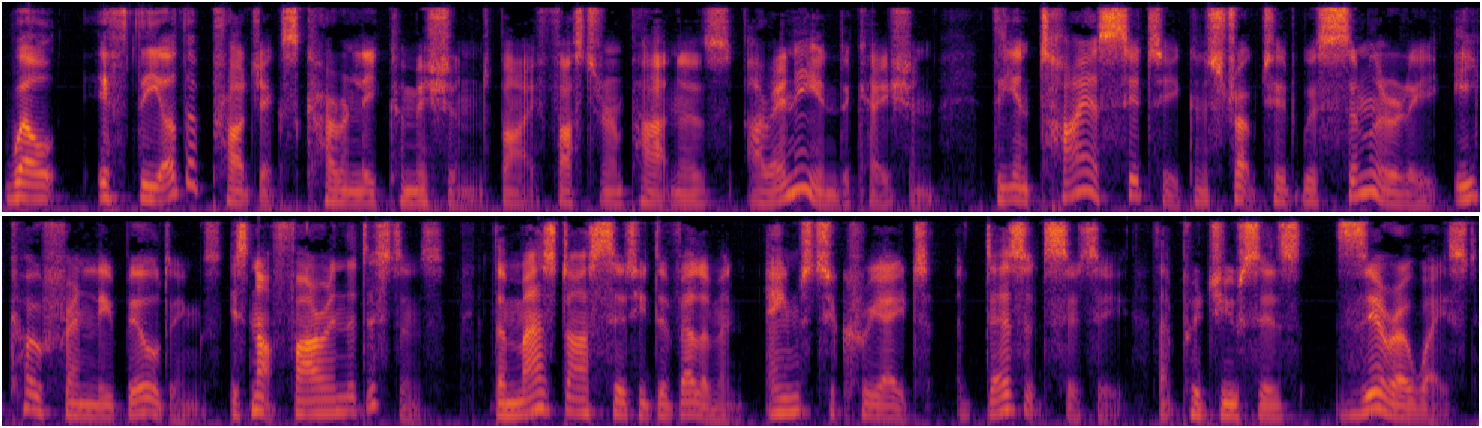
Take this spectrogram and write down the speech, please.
Well, if the other projects currently commissioned by Foster and Partners are any indication, the entire city constructed with similarly eco-friendly buildings is not far in the distance. The Masdar City development aims to create a desert city that produces zero waste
